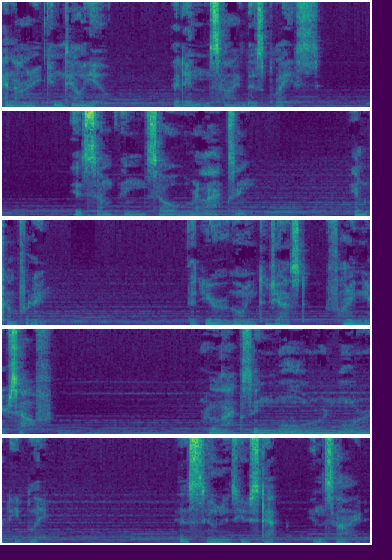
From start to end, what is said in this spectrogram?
And I can tell you that inside this place is something so relaxing and comforting that you're going to just find yourself relaxing more and more deeply as soon as you step inside.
